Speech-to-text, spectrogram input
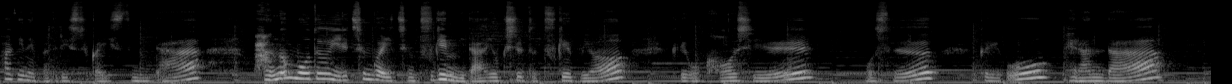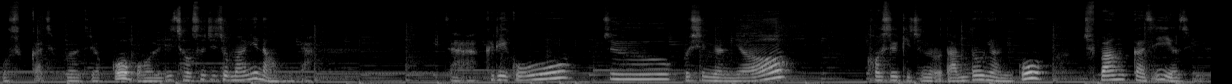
확인해 봐 드릴 수가 있습니다. 방은 모두 1층과 2층 두 개입니다. 욕실도 두 개고요. 그리고 거실 모습, 그리고 베란다 모습까지 보여드렸고, 멀리 저수지 조망이 나옵니다. 자, 그리고 쭉 보시면요. 거실 기준으로 남동향이고, 주방까지 이어집니다.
